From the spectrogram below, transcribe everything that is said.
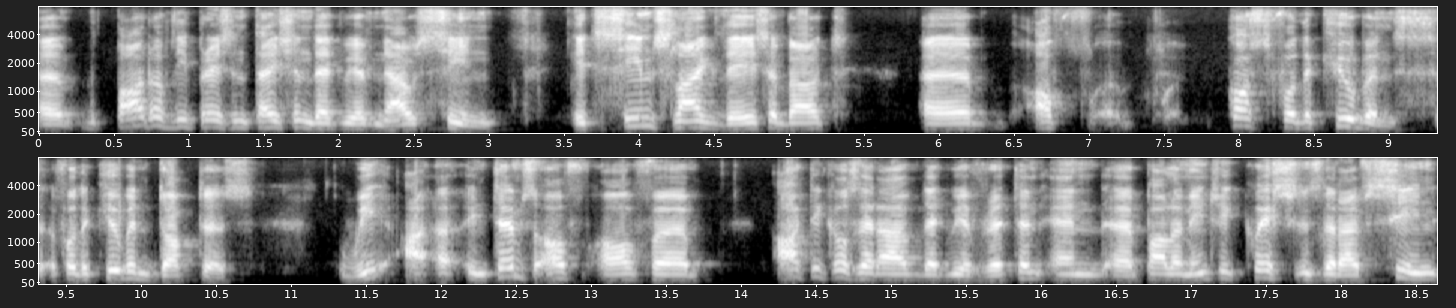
uh, part of the presentation that we have now seen, it seems like there's about uh, of cost for the Cubans for the Cuban doctors. We uh, in terms of of uh, articles that are that we have written and uh, parliamentary questions that I've seen,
